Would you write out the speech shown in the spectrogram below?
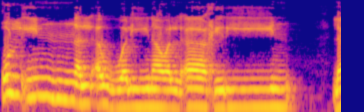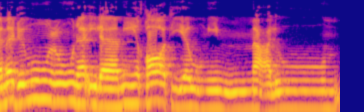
قل إن الأولين والآخرين لمجموعون إلى ميقات يوم معلوم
